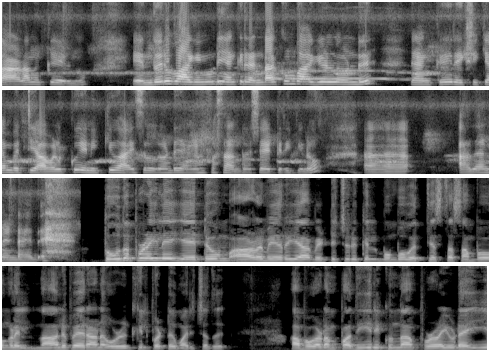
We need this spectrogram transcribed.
താഴാൻ നിൽക്കുകയായിരുന്നു എന്തൊരു ഭാഗ്യം കൊണ്ട് ഞങ്ങൾക്ക് രണ്ടാക്കും ഭാഗ്യമുള്ളതുകൊണ്ട് ഞങ്ങൾക്ക് രക്ഷിക്കാൻ പറ്റി അവൾക്കും എനിക്കും ആയുസുള്ളതുകൊണ്ട് ഞങ്ങളിപ്പോൾ സന്തോഷമായിട്ടിരിക്കുന്നു അതാണ് ഉണ്ടായത്. തൂതപ്പുഴയിലെ ഏറ്റവും ആഴമേറിയ വെട്ടിച്ചുരുക്കിൽ മുമ്പ് വ്യത്യസ്ത സംഭവങ്ങളിൽ നാലു പേരാണ് ഒഴുക്കിൽപ്പെട്ട് മരിച്ചത്. അപകടം പതിയിരിക്കുന്ന പുഴയുടെ ഈ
